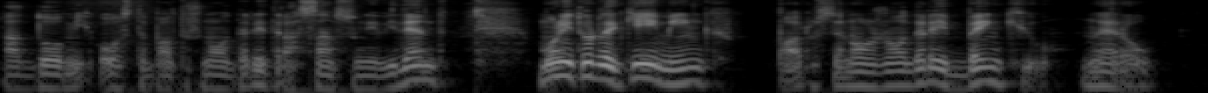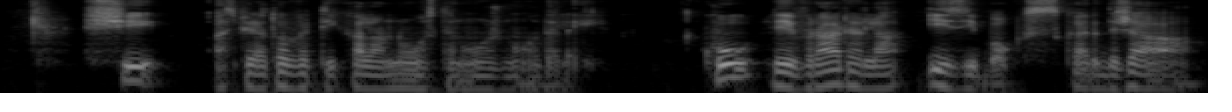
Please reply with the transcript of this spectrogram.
la 2149 de lei de la Samsung evident, monitor de gaming 499 de lei, BenQ, nu e rău, și aspirator vertical la 999 de lei cu livrare la EasyBox, care deja,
